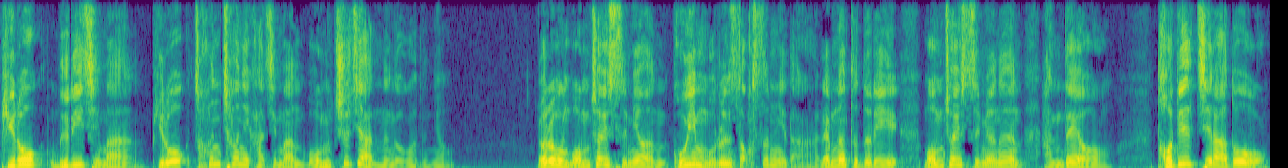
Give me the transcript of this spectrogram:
비록 느리지만 비록 천천히 가지만 멈추지 않는 거거든요. 여러분 멈춰 있으면 고인 물은 썩습니다. 렘넌트들이 멈춰 있으면은 안 돼요. 더딜지라도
